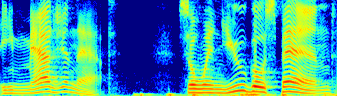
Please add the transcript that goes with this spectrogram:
Imagine that. So when you go spend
